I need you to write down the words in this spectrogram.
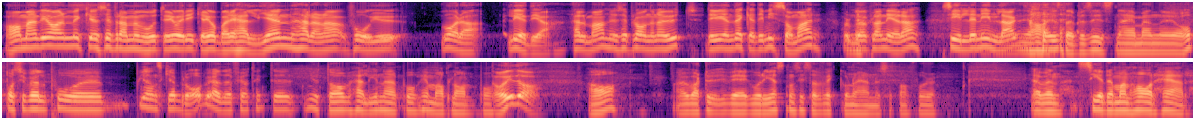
Ja, men vi har mycket att se fram emot. Jag och Erika jobbar i helgen. Herrarna får ju vara lediga. Hellman, hur ser planerna ut? Det är ju en vecka till midsommar. Har du börjat planera? Sillen inlagd? Ja, just det, precis. Nej, men eh, jag hoppas ju väl på eh, ganska bra väder för jag tänkte njuta av helgen här på hemmaplan. På, Oj då! ja, jag har ju varit iväg och rest de sista veckorna här nu så att man får även se det man har här.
